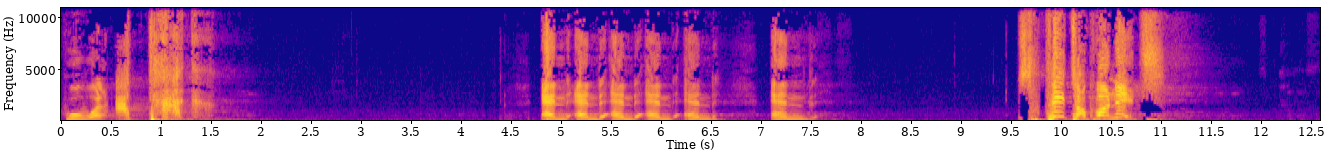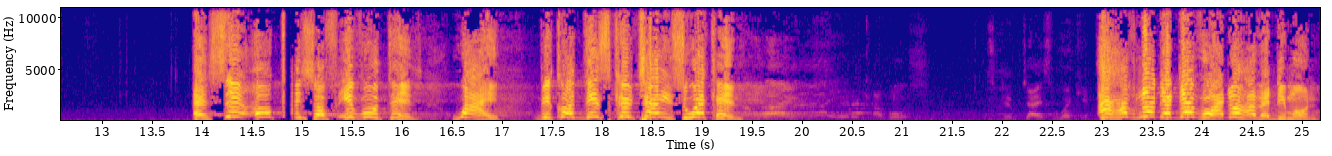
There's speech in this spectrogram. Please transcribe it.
who will attack and and and and and and spit upon it and say all kinds of evil things. Why? Because this scripture is working. I have not the devil, I don't have a demon.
